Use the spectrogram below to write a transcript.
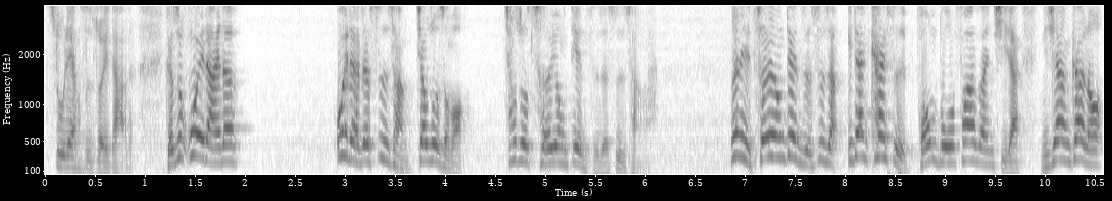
数量是最大的。可是未来呢？未来的市场叫做什么？叫做车用电子的市场啊。那你车用电子市场一旦开始蓬勃发展起来，你想想看哦，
